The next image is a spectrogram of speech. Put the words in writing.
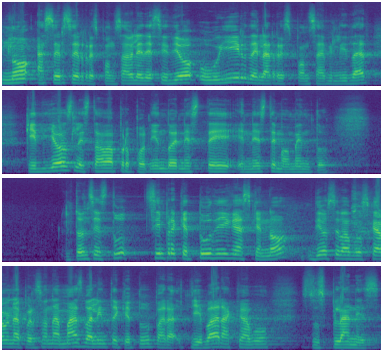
no hacerse responsable, decidió huir de la responsabilidad que Dios le estaba proponiendo en este, en este momento. Entonces, tú, siempre que tú digas que no, Dios se va a buscar una persona más valiente que tú para llevar a cabo sus planes.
